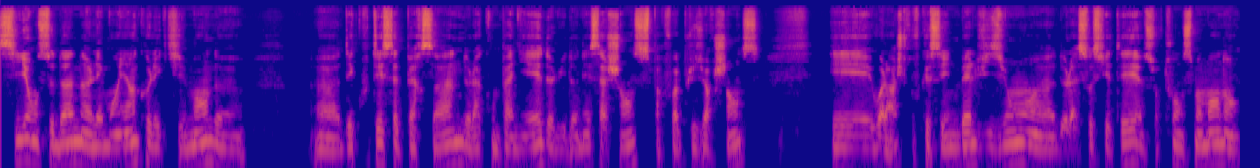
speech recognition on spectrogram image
si on se donne les moyens collectivement de d'écouter cette personne, de l'accompagner, de lui donner sa chance, parfois plusieurs chances. Et voilà, je trouve que c'est une belle vision de la société, surtout en ce moment dans,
